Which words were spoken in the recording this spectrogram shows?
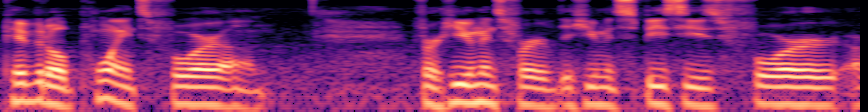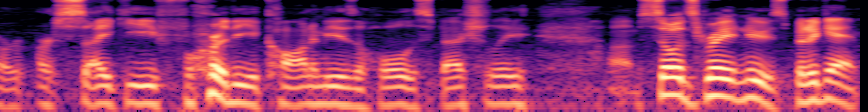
pivotal point for um, for humans, for the human species, for our, our psyche, for the economy as a whole, especially. Um, so it's great news. But again,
